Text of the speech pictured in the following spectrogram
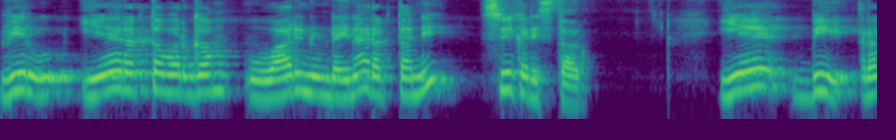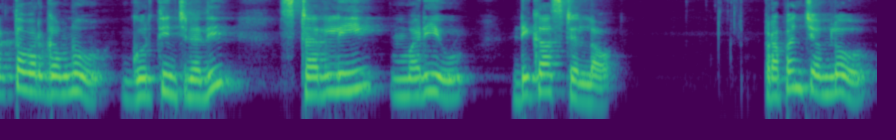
వీరు ఏ రక్తవర్గం వారి నుండైనా రక్తాన్ని స్వీకరిస్తారు. ఏ బి రక్తవర్గంను గుర్తించినది స్టర్లీ మరియు డికాస్టెల్లావ్ ప్రపంచంలో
